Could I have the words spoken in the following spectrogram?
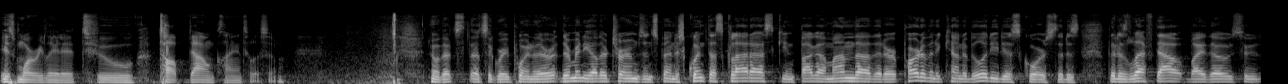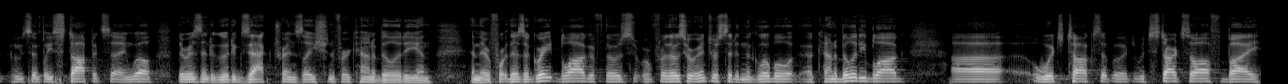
is more related to top-down clientelism. No, that's, that's a great point. There, there are many other terms in Spanish, cuentas claras, quien paga manda, that are part of an accountability discourse that is, that is left out by those who, who simply stop at saying, well, there isn't a good exact translation for accountability, and, and therefore there's a great blog if those, for those who are interested in the Global Accountability blog, uh, which, talks, which starts off by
